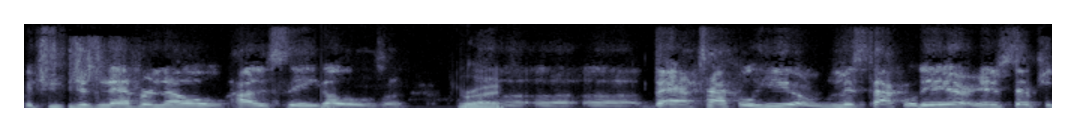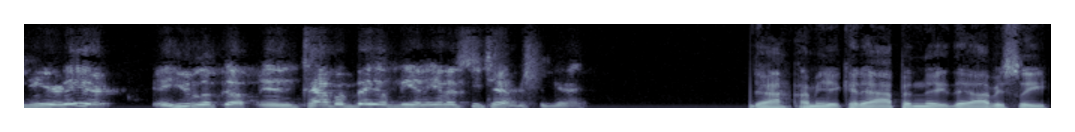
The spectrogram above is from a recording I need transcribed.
but you just never know how this thing goes. Or, right. Uh, uh, uh, bad tackle here, or missed tackle there, or interception here, there, and you look up in Tampa Bay will be an NFC Championship game. Yeah, I mean it could happen. They they obviously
